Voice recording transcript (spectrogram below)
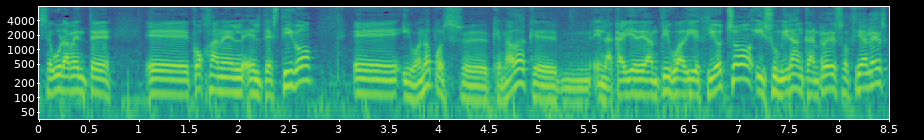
seguramente eh, cojan el, testigo. eh, y bueno, pues que nada, que en la calle de Antigua 18 y Sumiranca en redes sociales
